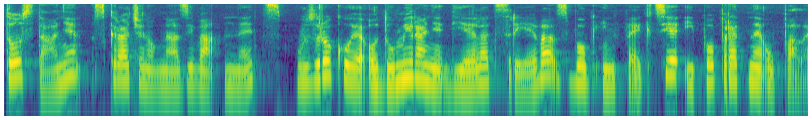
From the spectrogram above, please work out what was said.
To stanje, skraćenog naziva NEC, uzrokuje odumiranje dijela crijeva zbog infekcije i popratne upale.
